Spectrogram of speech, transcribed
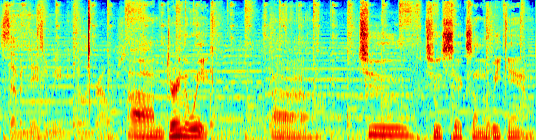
seven days a week, filling growlers. Um, during the week, uh, two to six on the weekend.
